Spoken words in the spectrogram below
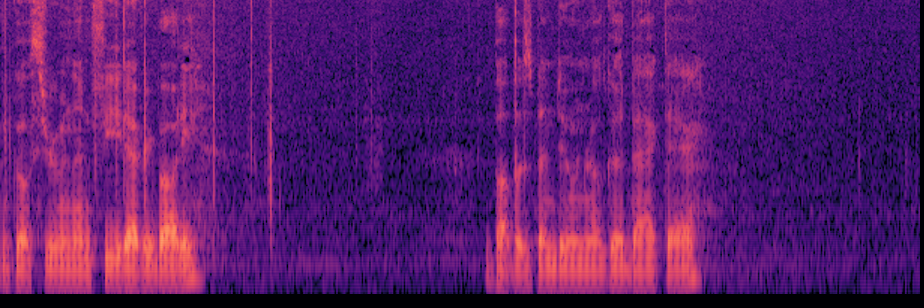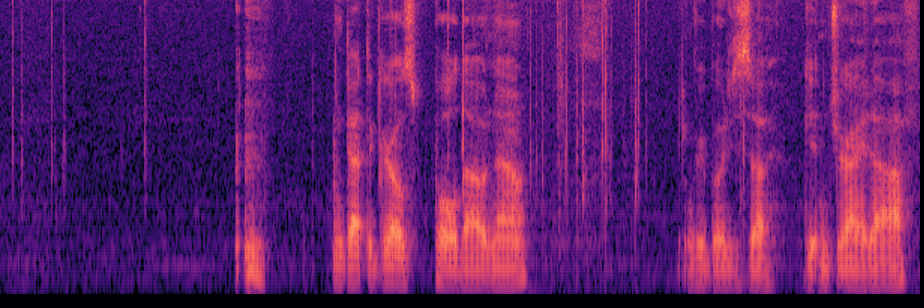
I'll go through and then feed everybody. Bubba's been doing real good back there. Got the girls pulled out now. Everybody's uh, getting dried off.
